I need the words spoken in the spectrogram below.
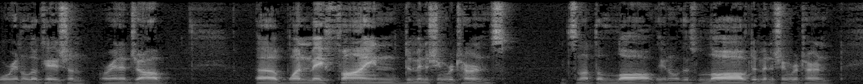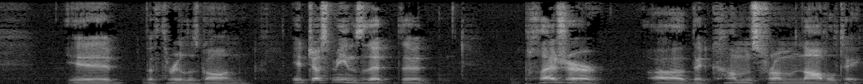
or in a location or in a job. Uh, one may find diminishing returns. It's not the law, you know, this law of diminishing return. It, the thrill is gone. It just means that the pleasure uh, that comes from novelty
